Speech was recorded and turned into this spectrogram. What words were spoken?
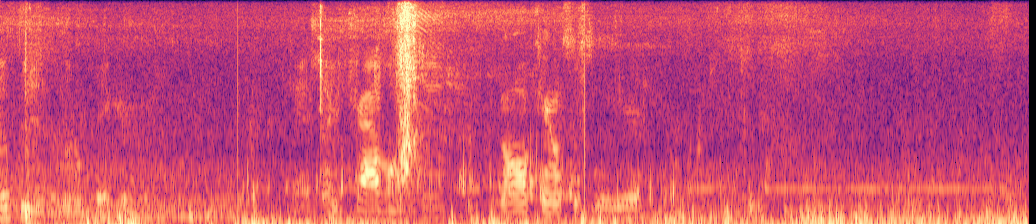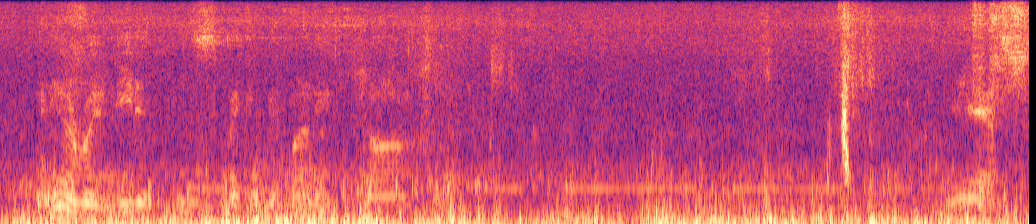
It's a little bigger. So you're traveling. It all counts this in the year. And he don't really need it. He's making good money, Sean. So. Yes.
